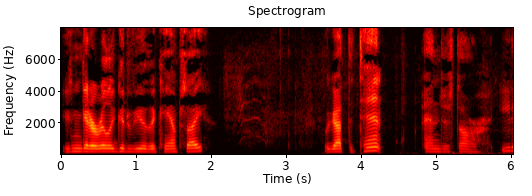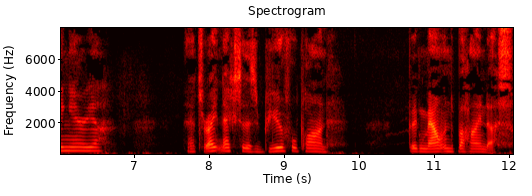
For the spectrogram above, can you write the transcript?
you can get a really good view of the campsite. We got the tent and just our eating area. That's right next to this beautiful pond. Big mountains behind us.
